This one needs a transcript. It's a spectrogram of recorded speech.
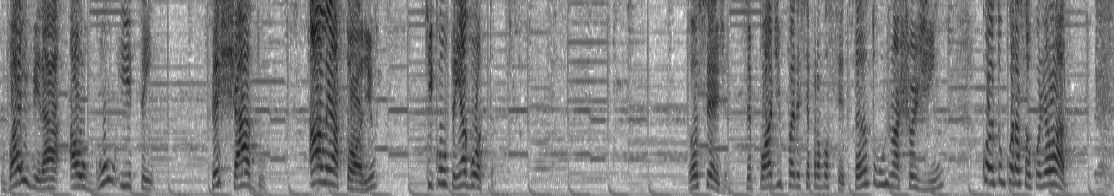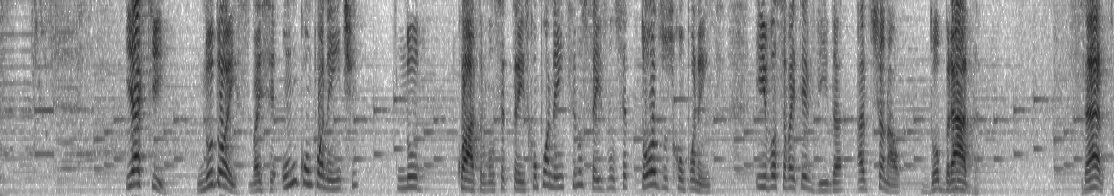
vai virar algum item fechado, aleatório, que contém a gota. Ou seja, você pode parecer para você tanto um Nashojin quanto um coração congelado. E aqui, no 2 vai ser um componente, no 4 vão ser três componentes e no 6 vão ser todos os componentes. E você vai ter vida adicional dobrada. Certo?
